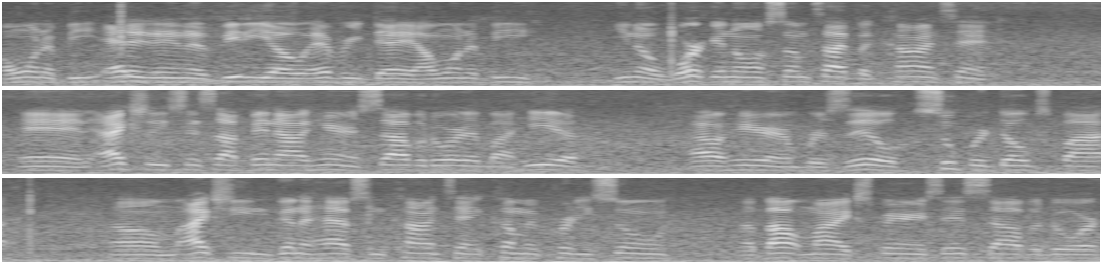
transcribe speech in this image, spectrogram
I want to be editing a video every day. I want to be, you know, working on some type of content. And actually, since I've been out here in Salvador de Bahia, out here in Brazil. Super dope spot. Um, actually gonna have some content coming pretty soon about my experience in Salvador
